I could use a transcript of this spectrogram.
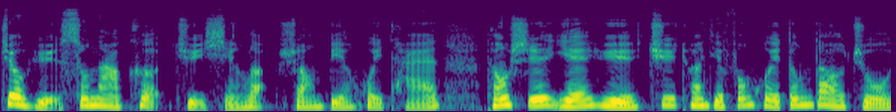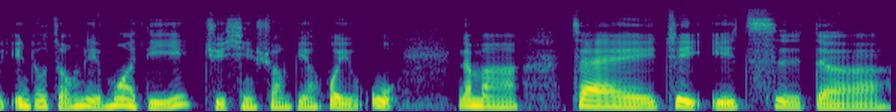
就与苏纳克举行了双边会谈，同时也与 G 团体峰会东道主印度总理莫迪举行双边会晤。那么，在这一次的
